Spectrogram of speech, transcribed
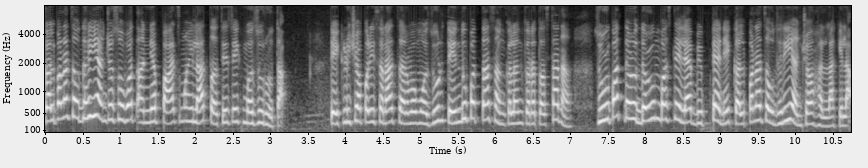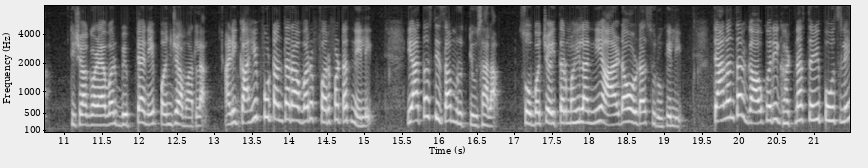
कल्पना चौधरी यांच्यासोबत अन्य पाच महिला तसेच एक मजूर होता. टेकडीच्या परिसरात सर्व मजूर तेंदुपत्ता संकलन करत असताना झुळपात दळू- दळून बसलेल्या बिबट्याने कल्पना चौधरी यांच्यावर हल्ला केला. तिच्या गळ्यावर बिबट्याने पंजा मारला आणि काही फूट अंतरावर फरफटत नेले. यातच तिचा मृत्यू झाला. सोबतच्या इतर महिलांनी आरडाओरडा सुरू केली. त्यानंतर गावकरी घटनास्थळी पोहोचले.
